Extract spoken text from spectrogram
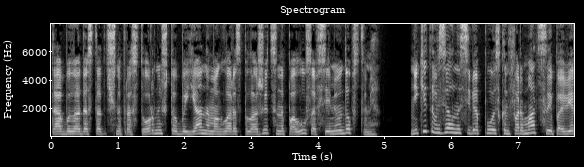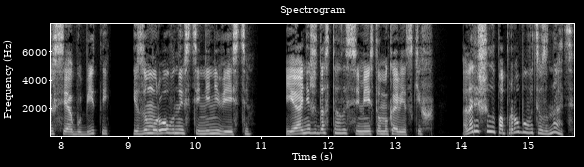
Та была достаточно просторной, чтобы Яна могла расположиться на полу со всеми удобствами. Никита взял на себя поиск информации по версии об убитой и замурованной в стене невесте. Яне же досталось семейство Маковецких. Она решила попробовать узнать,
